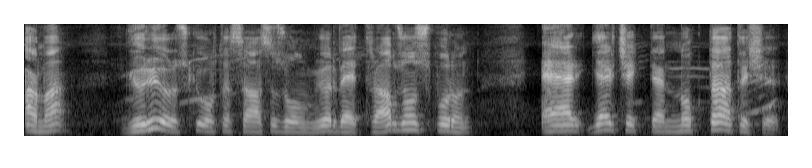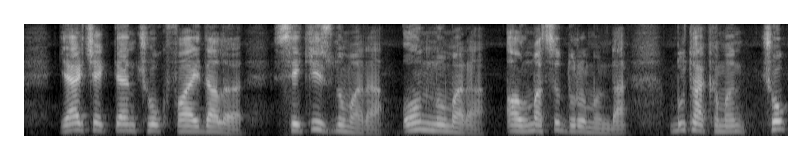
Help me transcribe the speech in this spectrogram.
Ama görüyoruz ki orta sahasız olmuyor ve Trabzonspor'un eğer gerçekten nokta atışı gerçekten çok faydalı 8 numara 10 numara alması durumunda bu takımın çok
